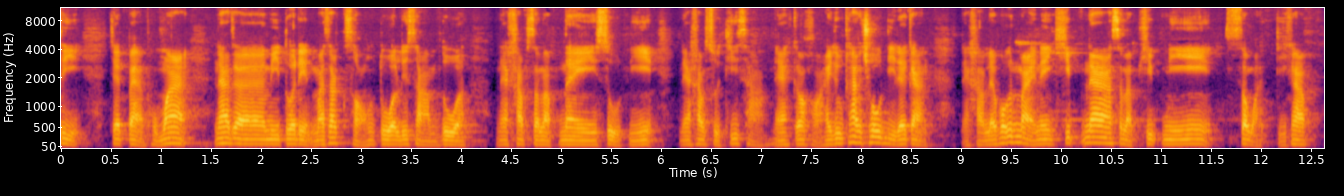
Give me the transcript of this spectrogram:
4 7 8 ผมว่าน่าจะมีตัวเด่นมาสัก 2 ตัวหรือ 3 ตัวนะครับสำหรับในสูตรนี้นะครับสูตรที่3นะก็ขอให้ทุกท่านโชคดีแล้วกันนะครับแล้วพบกันใหม่ในคลิปหน้าสำหรับคลิปนี้ สวัสดีครับ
